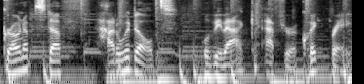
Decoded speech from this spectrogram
Grown up stuff, how to adult. We'll be back after a quick break.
